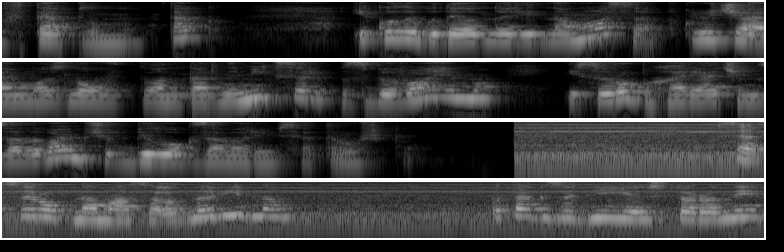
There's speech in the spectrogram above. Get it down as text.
в теплому. так? І коли буде однорідна маса, включаємо знову плантарний міксер, збиваємо і сироп гарячим заливаємо, щоб білок заварився трошки. Все, сиропна маса однорідна. Отак з однієї сторони,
